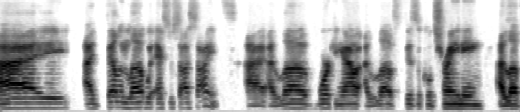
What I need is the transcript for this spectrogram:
I I fell in love with exercise science. I, I love working out. I love physical training. I love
